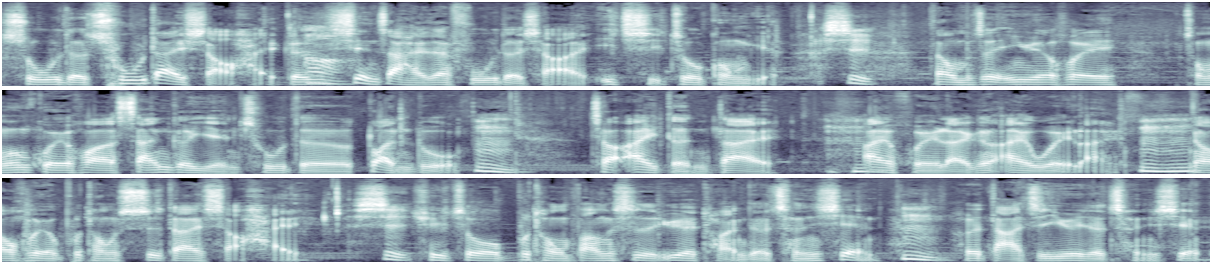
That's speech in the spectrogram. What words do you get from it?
书屋的初代小孩，跟现在还在服务的小孩一起做共演。是。那我们这音乐会。总共规划三个演出的段落，嗯，叫“爱等待”、“爱回来”跟“爱未来”，嗯，然后会有不同世代小孩是。去做不同方式乐团的呈现，嗯，和打击乐的呈现，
